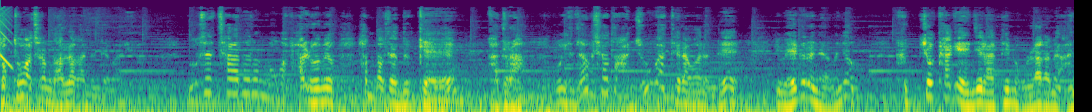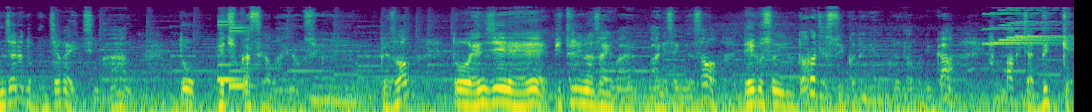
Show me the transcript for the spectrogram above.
적통화처럼 날아갔는데 말이야. 요새 차들은 뭔가 밟으면 한 박자 늦게 가더라. 뭐 차도 안 좋은 것 같아라고 하는데 왜 그러냐면요. 급격하게 엔진 RPM이 올라가면 안전에도 문제가 있지만 또 배출가스가 많이 나올 수 있거든요. 그래서 또 엔진에 비틀림 현상이 많이, 많이 생겨서 내구성이 좀 떨어질 수 있거든요. 그러다 보니까 한 박자 늦게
